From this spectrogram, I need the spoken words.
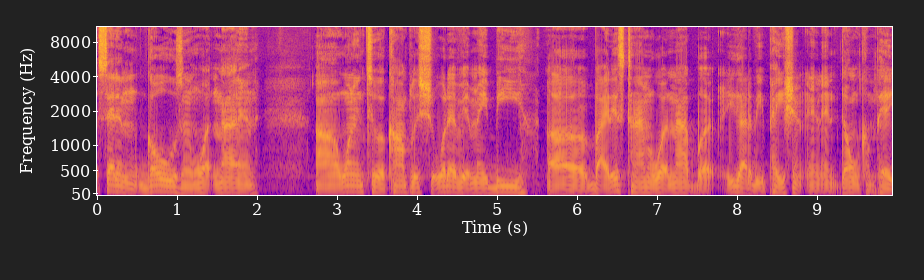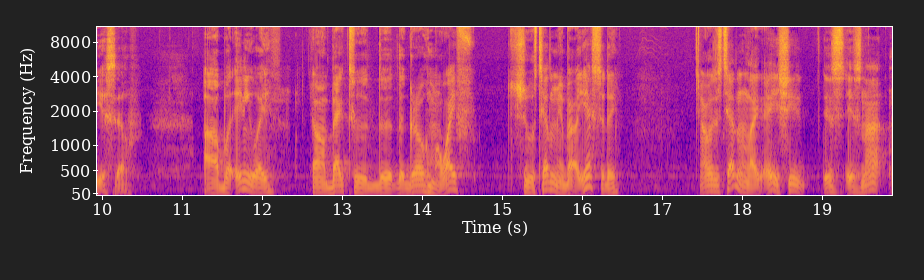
setting goals and whatnot and uh, wanting to accomplish whatever it may be uh, by this time or whatnot, but you got to be patient and, and don't compare yourself. Uh, but anyway, um, back to the, the girl who my wife she was telling me about yesterday. I was just telling her like, hey, she it's it's not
